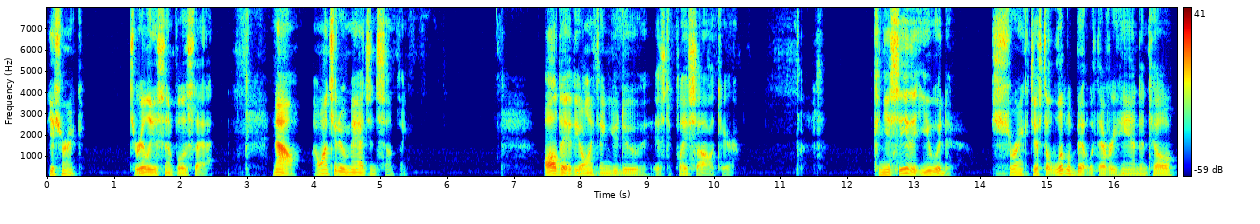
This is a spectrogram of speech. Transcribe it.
you shrink. It's really as simple as that. Now, I want you to imagine something. All day, the only thing you do is to play solitaire. Can you see that you would shrink just a little bit with every hand until,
